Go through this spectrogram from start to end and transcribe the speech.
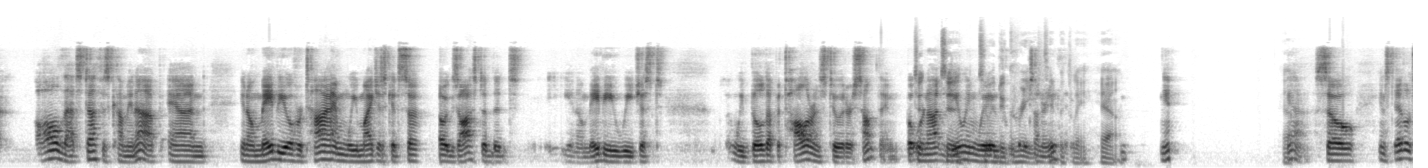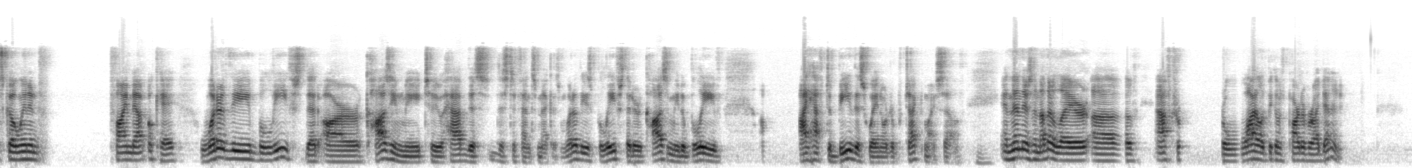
all that stuff is coming up, and you know maybe over time we might just get so exhausted that you know maybe we just we build up a tolerance to it or something, but to, we're not to, dealing to with degree, what's underneath typically. It. Yeah. yeah. yeah. Yeah. So instead, let's go in and find out. Okay, what are the beliefs that are causing me to have this this defense mechanism? What are these beliefs that are causing me to believe I have to be this way in order to protect myself? Mm-hmm. And then there's another layer of after a while it becomes part of our identity.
